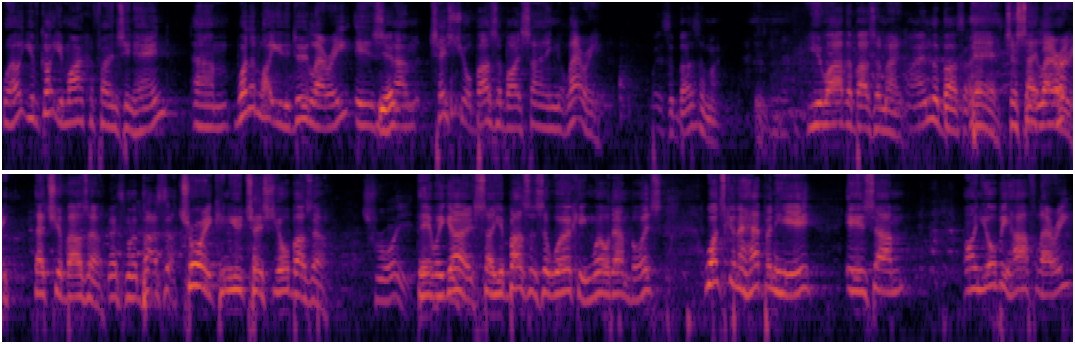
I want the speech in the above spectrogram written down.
well, you've got your microphones in hand. Um, what I'd like you to do, Larry, is Yep. um, test your buzzer by saying, Larry, Where's the buzzer, mate? you are the buzzer, mate. I am the buzzer. Yeah, just say Larry. That's your buzzer. That's my buzzer. Troy, can you test your buzzer? Troy. There we go. So your buzzers are working. Well done, boys. What's going to happen here is, um, on your behalf, Larry,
